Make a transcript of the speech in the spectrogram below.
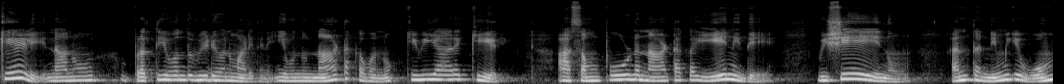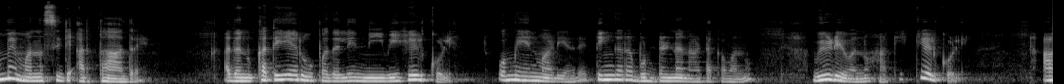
ಕೇಳಿ, ನಾನು ಪ್ರತಿಯೊಂದು ವಿಡಿಯೋವನ್ನು ಮಾಡಿದ್ದೇನೆ. ಈ ಒಂದು ನಾಟಕವನ್ನು ಕಿವಿಯಾರೆ ಕೇಳಿ. ಆ ಸಂಪೂರ್ಣ ನಾಟಕ ಏನಿದೆ ವಿಷಯ ಏನು ಅಂತ ನಿಮಗೆ ಒಮ್ಮೆ ಮನಸ್ಸಿಗೆ ಅರ್ಥ ಆದರೆ ಅದನ್ನು ಕಥೆಯ ರೂಪದಲ್ಲಿ ನೀವೇ ಹೇಳ್ಕೊಳ್ಳಿ. ಒಮ್ಮೆ ಏನು ಮಾಡಿ ಅಂದರೆ ಟಿಂಗರ ಬುಡ್ಡಣ್ಣ ನಾಟಕವನ್ನು, ವಿಡಿಯೋವನ್ನು ಹಾಕಿ ಕೇಳ್ಕೊಳ್ಳಿ. ಆ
